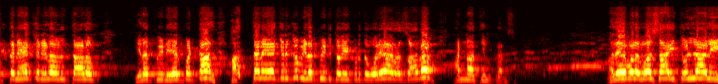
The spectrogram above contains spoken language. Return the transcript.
எத்தனை ஏக்கர் நிலம் இருந்தாலும் இழப்பீடு ஏற்பட்டால் அத்தனை ஏக்கருக்கும் இழப்பீட்டு தொகை கொடுத்த ஒரே அரசாங்கம் அண்ணா திமுக அரசு. அதே போல விவசாயி தொழிலாளி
